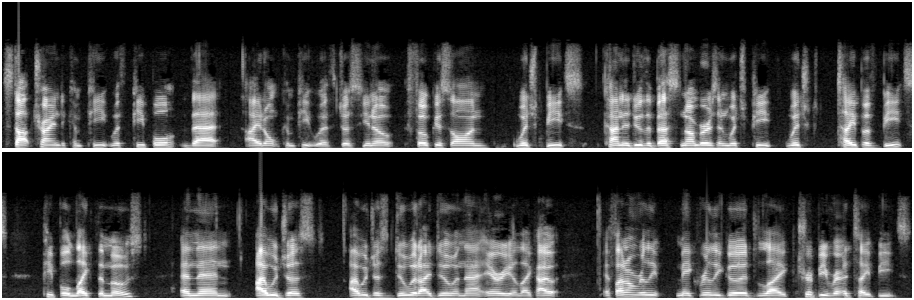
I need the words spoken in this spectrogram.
stop trying to compete with people that I don't compete with. Just you know, focus on which beats kind of do the best numbers and which pe- which type of beats people like the most, and then I would just I would just do what I do in that area. Like I, if I don't really make really good like Trippie Redd type beats,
